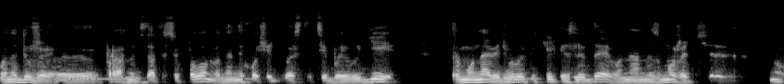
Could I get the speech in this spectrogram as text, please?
Вони дуже е, прагнуть здатися в полон. Вони не хочуть вести ці бойові дії. Тому навіть велика кількість людей вона не зможуть. Е, ну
